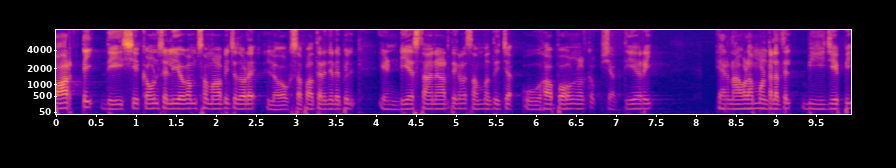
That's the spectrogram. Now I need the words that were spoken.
പാർട്ടി ദേശീയ കൗൺസിൽ യോഗം സമാപിച്ചതോടെ ലോക്സഭാ തെരഞ്ഞെടുപ്പിൽ എൻ ഡി എ സ്ഥാനാർത്ഥികളെ സംബന്ധിച്ച ഊഹാപോഹങ്ങൾക്കും ശക്തിയേറി. എറണാകുളം മണ്ഡലത്തിൽ ബി ജെ പി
